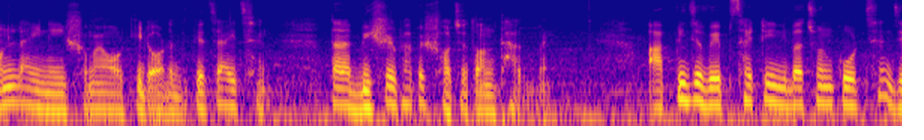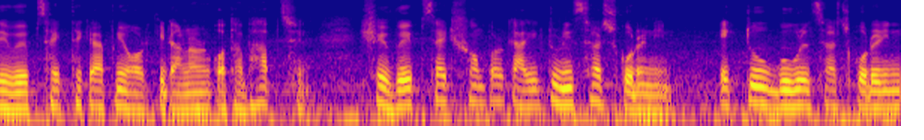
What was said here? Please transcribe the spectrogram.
অনলাইনে এই সময় অর্কিড অর্ডার দিতে চাইছেন, তারা বিশেষভাবে সচেতন থাকবেন। আপনি যে ওয়েবসাইটটি নির্বাচন করছেন, যে ওয়েবসাইট থেকে আপনি অর্কিড আনানোর কথা ভাবছেন, সেই ওয়েবসাইট সম্পর্কে আগে একটু রিসার্চ করে নিন। একটু গুগল সার্চ করে নিন।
